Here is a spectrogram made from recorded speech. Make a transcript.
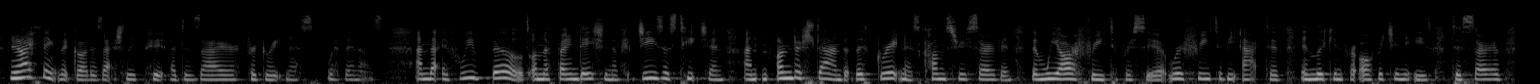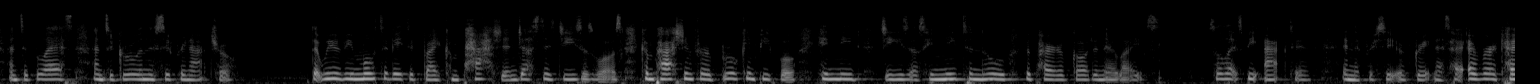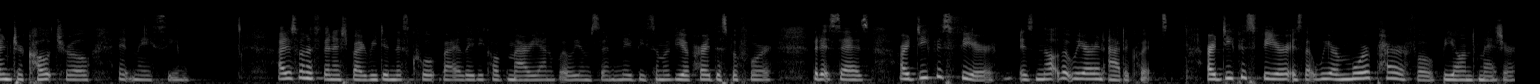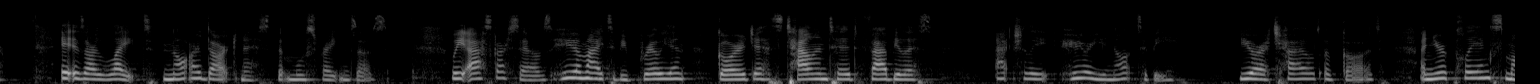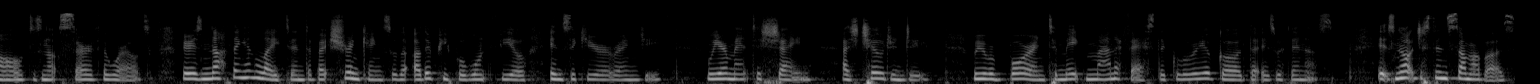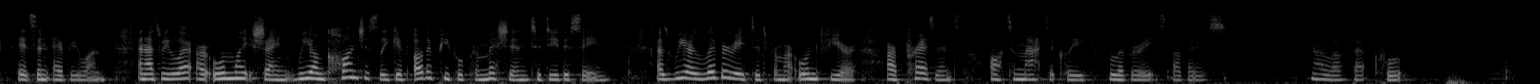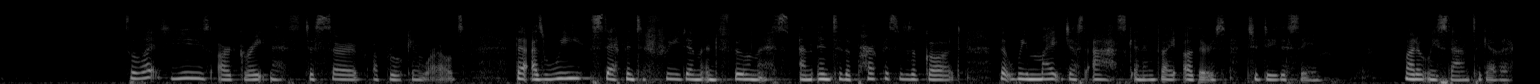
Know, I think that God has actually put a desire for greatness within us. And that if we build on the foundation of Jesus' teaching and understand that this greatness comes through serving, then we are free to pursue it. We're free to be active in looking for opportunities to serve and to bless and to grow in the supernatural. That we would be motivated by compassion, just as Jesus was compassion for broken people who need Jesus, who need to know the power of God in their lives. So let's be active in the pursuit of greatness, however countercultural it may seem. I just want to finish by reading this quote by a lady called Marianne Williamson. Maybe some of you have heard this before, but it says Our deepest fear is not that we are inadequate. Our deepest fear is that we are more powerful beyond measure. It is our light, not our darkness, that most frightens us. We ask ourselves, Who am I to be brilliant, gorgeous, talented, fabulous? Actually, who are you not to be? You are a child of God, and your playing small does not serve the world. There is nothing enlightened about shrinking so that other people won't feel insecure around you. We are meant to shine, as children do. We were born to make manifest the glory of God that is within us. It's not just in some of us, it's in everyone. And as we let our own light shine, we unconsciously give other people permission to do the same. As we are liberated from our own fear, our presence automatically liberates others. I love that quote. So let's use our greatness to serve a broken world. That as we step into freedom and fullness and into the purposes of God, that we might just ask and invite others to do the same. Why don't we stand together?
